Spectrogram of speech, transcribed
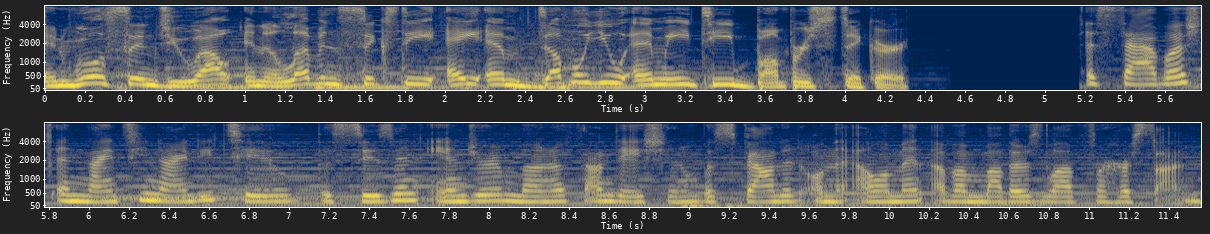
and we'll send you out an 1160 AM WMET bumper sticker. Established in 1992, the Susan Andrew Mona Foundation was founded on the element of a mother's love for her son.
